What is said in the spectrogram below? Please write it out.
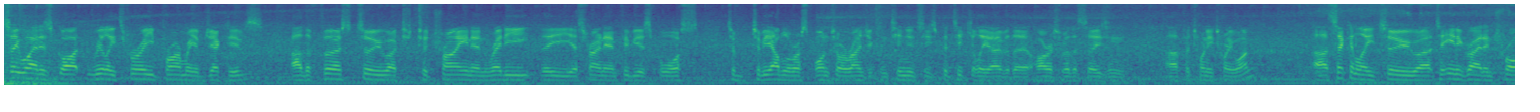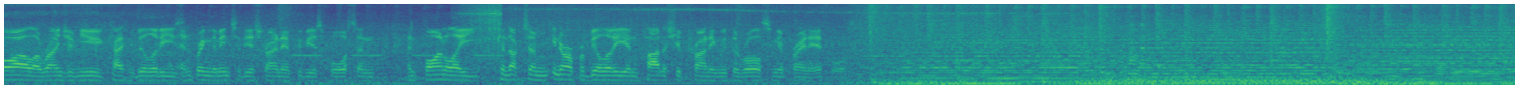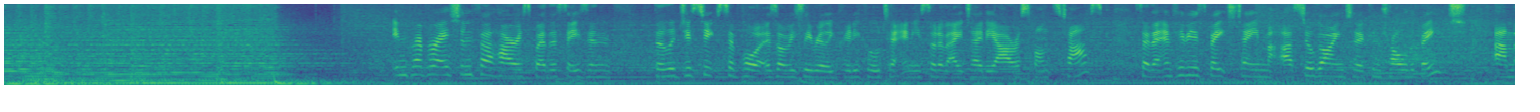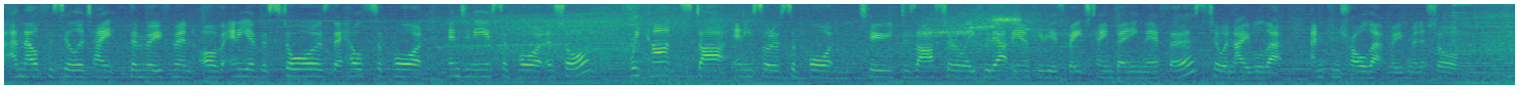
Seawade has got really three primary objectives. Uh, the first to, uh, to train and ready the Australian Amphibious Force to, to, be able to respond to a range of contingencies, particularly over the high-risk weather season uh, for 2021. Uh, secondly, to, uh, to integrate and trial a range of new capabilities and bring them into the Australian Amphibious Force. And, and finally, conduct some interoperability and partnership training with the Royal Singaporean Air Force. Preparation for high-risk weather season, the logistics support is obviously really critical to any sort of HADR response task. So the amphibious beach team are still going to control the beach um, and they'll facilitate the movement of any of the stores, the health support, engineer support ashore. We can't start any sort of support to disaster relief without the amphibious beach team being there first to enable that and control that movement ashore.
